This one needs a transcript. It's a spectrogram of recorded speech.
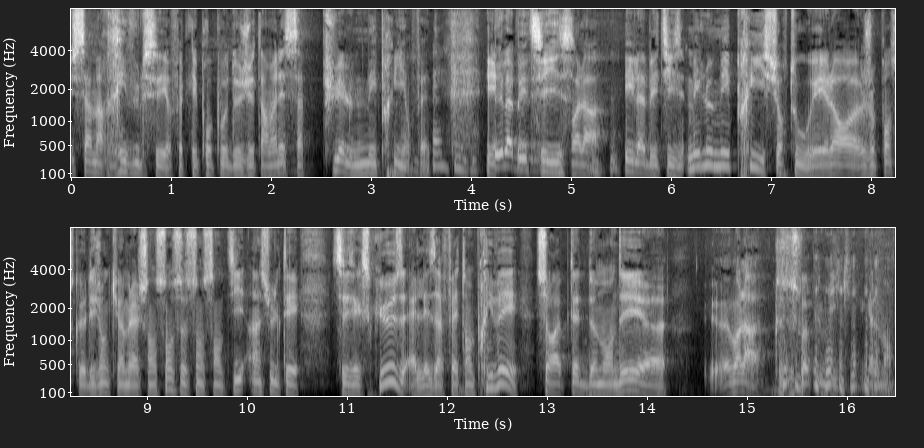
ça m'a révulsé en fait les propos de Gétarmanès, ça puait le mépris en fait. Et, la bêtise. Voilà, et la bêtise. Mais le mépris surtout. Et alors euh, je pense que les gens qui aiment la chanson se sont sentis insultés. Ses excuses, elle les a faites en privé. Ça aurait peut-être demandé euh, voilà, que ce soit public également.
